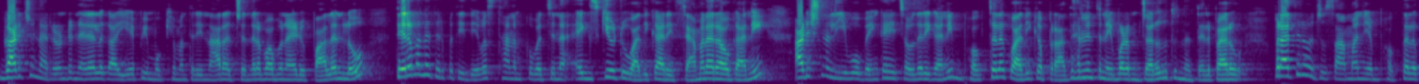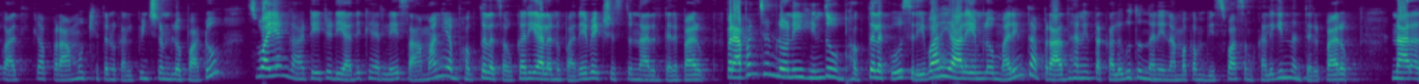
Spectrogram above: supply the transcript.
గడిచిన రెండు నెలలుగా ఏపీ ముఖ్యమంత్రి నారా చంద్రబాబు నాయుడు పాలనలో తిరుమల తిరుపతి దేవస్థానంకు వచ్చిన ఎగ్జిక్యూటివ్ అధికారి శ్యామలరావు గాని అడిషనల్ ఈవో వెంకయ్య చౌదరి గాని భక్తులకు అధిక ప్రాధాన్యతనివ్వడం జరుగుతుందని తెలిపారు. ప్రతిరోజు సామాన్య భక్తులకు అధిక ప్రాముఖ్యతను కల్పించడంలో పాటు స్వయంగా టీటీడీ అధికారులే సామాన్య భక్తుల సౌకర్యాలను పర్యవేక్షిస్తున్నారని తెలిపారు. ప్రపంచంలోని హిందూ భక్తులకు శ్రీవారి ఆలయంలో మరింత ప్రాధాన్యత కలుగుతుందని నమ్మకం విశ్వాసం కలిగిందని తెలిపారు. నారా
